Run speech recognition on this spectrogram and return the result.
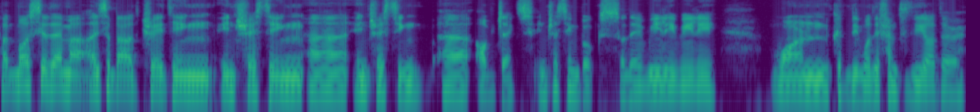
but most of them are, is about creating interesting, uh, interesting uh, objects, interesting books. So they're really, really one couldn't be more different to the other.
